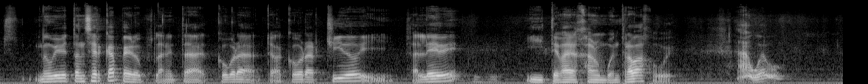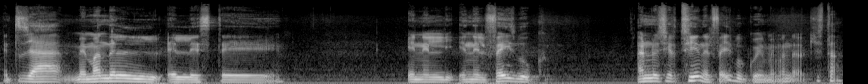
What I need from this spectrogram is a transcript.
pues, no vive tan cerca, pero pues la neta cobra, te va a cobrar chido y o sea, leve y te va a dejar un buen trabajo, güey. Ah, huevo. Entonces ya me manda el, el este en el en el Facebook. Ah, no es cierto, sí, en el Facebook, güey, me manda, aquí está.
